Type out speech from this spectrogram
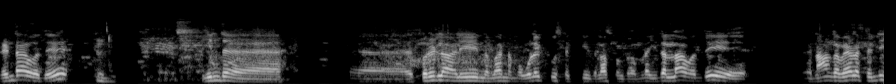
ரெண்டாவது இந்த தொழிலாளி இந்த மாதிரி நம்ம உழைப்பு சக்தி இதெல்லாம் சொல்றோம்ல இதெல்லாம் வந்து நாங்க வேலை செஞ்சு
